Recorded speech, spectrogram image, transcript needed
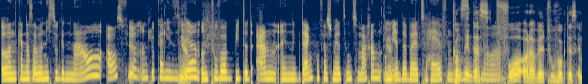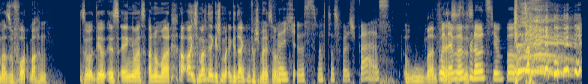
und kann das aber nicht so genau ausführen und lokalisieren. Und Tuvok bietet an, eine Gedankenverschmelzung zu machen, um Ja. ihr dabei zu helfen. Kommt mir das genauer- vor oder will Tuvok das immer sofort machen? So, der ist irgendwas anormal. Ah, oh, ich mache eine Geschm Gedankenverschmelzung. Vielleicht ist, macht das voll Spaß. Uh, Mann, vielleicht Whatever floats your boat.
